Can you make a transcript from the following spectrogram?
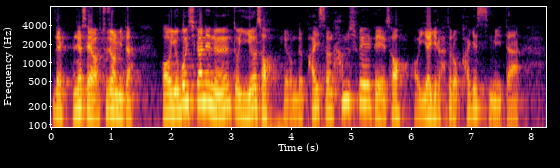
네 안녕하세요. 조정원입니다. 어, 이번 시간에는 또 이어서 여러분들 파이썬 함수에 대해서 어, 이야기를 하도록 하겠습니다.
